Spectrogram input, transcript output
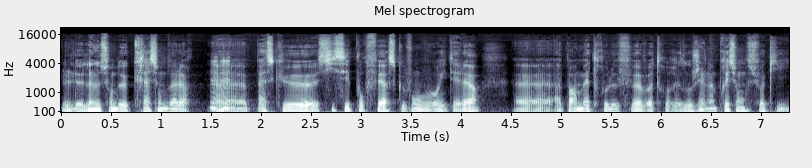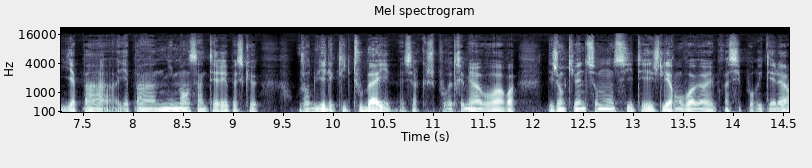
le- la notion de création de valeur, Mhm. Euh, parce que si c'est pour faire ce que font vos retailers, euh, à part mettre le feu à votre réseau, j'ai l'impression tu vois, qu'il n'y a, pas- il y a pas un immense intérêt parce que aujourd'hui il y a les click to buy. C'est-à-dire que je pourrais très bien avoir des gens qui viennent sur mon site et je les renvoie vers les principaux retailers.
